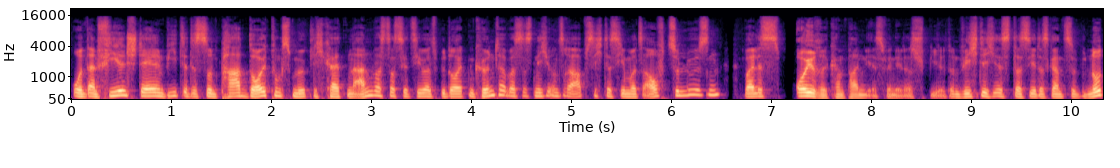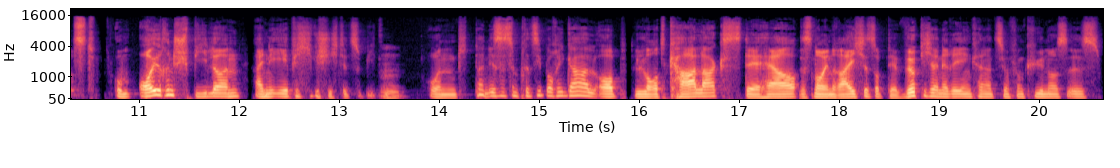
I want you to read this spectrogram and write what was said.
Und an vielen Stellen bietet es so ein paar Deutungsmöglichkeiten an, was das jetzt jeweils bedeuten könnte. Aber es ist nicht unsere Absicht, das jemals aufzulösen, weil es eure Kampagne ist, wenn ihr das spielt. Und wichtig ist, dass ihr das Ganze benutzt, um euren Spielern eine epische Geschichte zu bieten. Mhm. Und dann ist es im Prinzip auch egal, ob Lord Karlax, der Herr des Neuen Reiches, ob der wirklich eine Reinkarnation von Kynos ist.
